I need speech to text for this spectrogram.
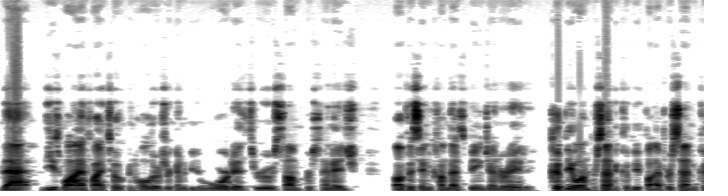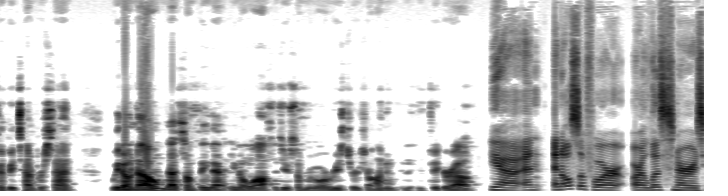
that these YFI token holders are going to be rewarded through some percentage of this income that's being generated. Could be 1%, it could be 5%, it could be 10%. We don't know. That's something that, you know, we'll have to do some more research on and, and figure out. Yeah. And, and also for our listeners,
